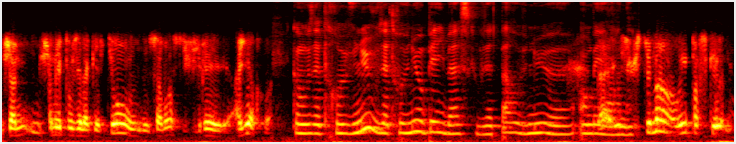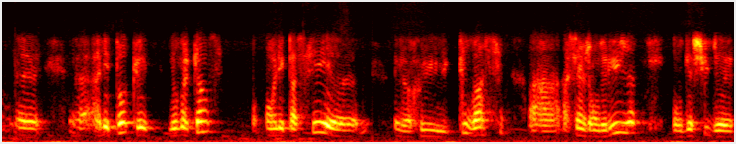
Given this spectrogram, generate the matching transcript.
jamais, posé la question de savoir si j'irais ailleurs. Quand vous êtes revenu, vous êtes revenu au Pays Basque, vous n'êtes pas revenu euh, en ben, Béarn. justement, oui, parce que euh, à l'époque, nos vacances, on les passait rue Touras à, à Saint-Jean-de-Luz, au-dessus de,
